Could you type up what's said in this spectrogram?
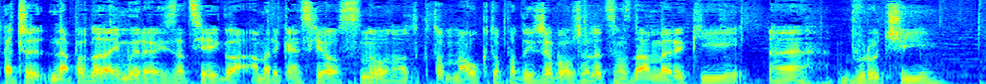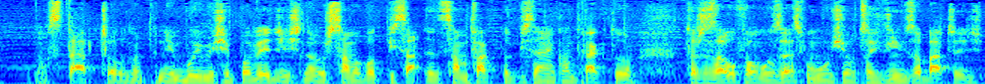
Znaczy, na pewno daje mu realizację jego amerykańskiego snu. No, kto, mało kto podejrzewał, że lecąc do Ameryki e, wróci no, starczą, no, nie bójmy się powiedzieć. No, już samo podpisa- sam fakt podpisania kontraktu, to, że zaufał mu zespół, musiał coś w nim zobaczyć,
